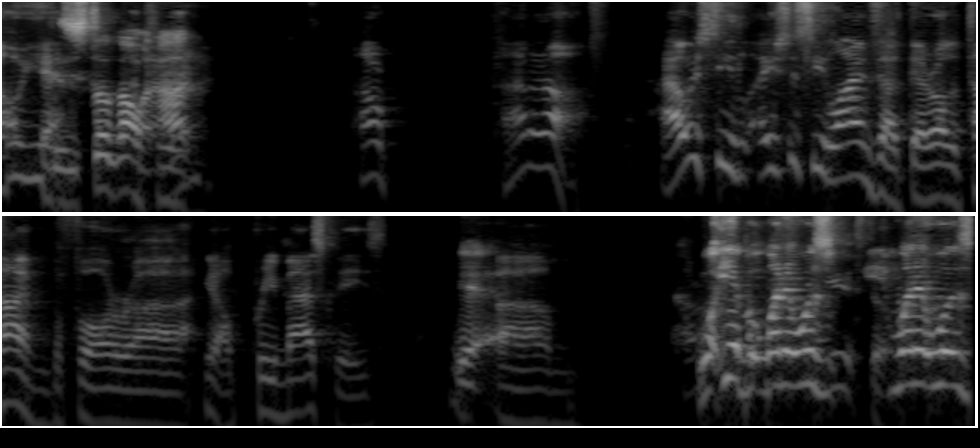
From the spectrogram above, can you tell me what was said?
oh yeah Is it still going Absolutely. oh i don't know i always see i used to see lines out there all the time before uh you know pre-mask days? Yeah. um Well, yeah, but when it was when it was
